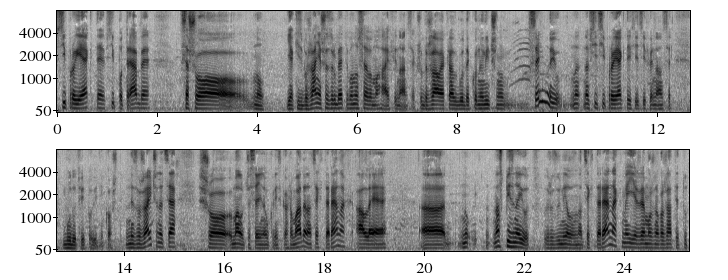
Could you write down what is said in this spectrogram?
Всі проєкти, всі потреби, все, що ну, якісь бажання щось зробити, воно все вимагає фінансів. Якщо держава якраз буде економічно сильною, на, на всі ці проєкти і всі ці фінанси будуть відповідні кошти. Незважаючи на це, що малочисельна українська громада на цих теренах, але е, ну, нас пізнають, зрозуміло, на цих теренах. Ми є вже можна вважати тут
